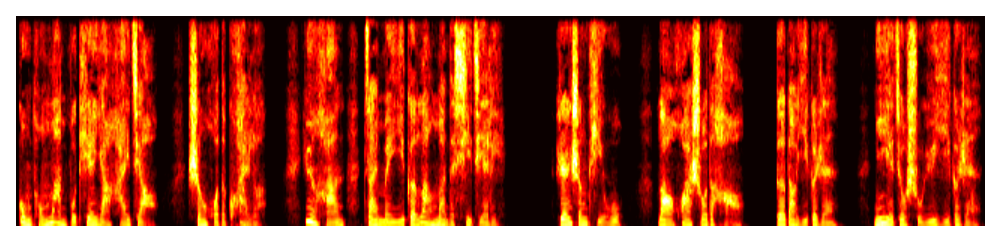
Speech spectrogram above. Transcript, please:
共同漫步天涯海角。生活的快乐蕴含在每一个浪漫的细节里。人生体悟，老话说得好：得到一个人，你也就属于一个人。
